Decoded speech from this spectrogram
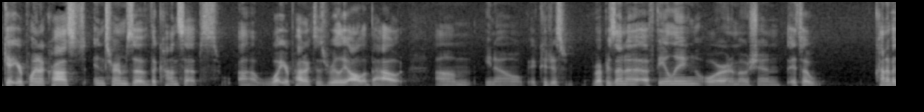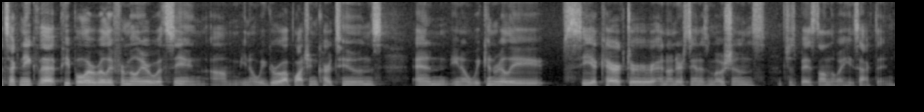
get your point across in terms of the concepts, uh, what your product is really all about. Um, you know, it could just represent a, a feeling or an emotion. It's a kind of a technique that people are really familiar with seeing. Um, you know, we grew up watching cartoons, and you know, we can really see a character and understand his emotions just based on the way he's acting.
